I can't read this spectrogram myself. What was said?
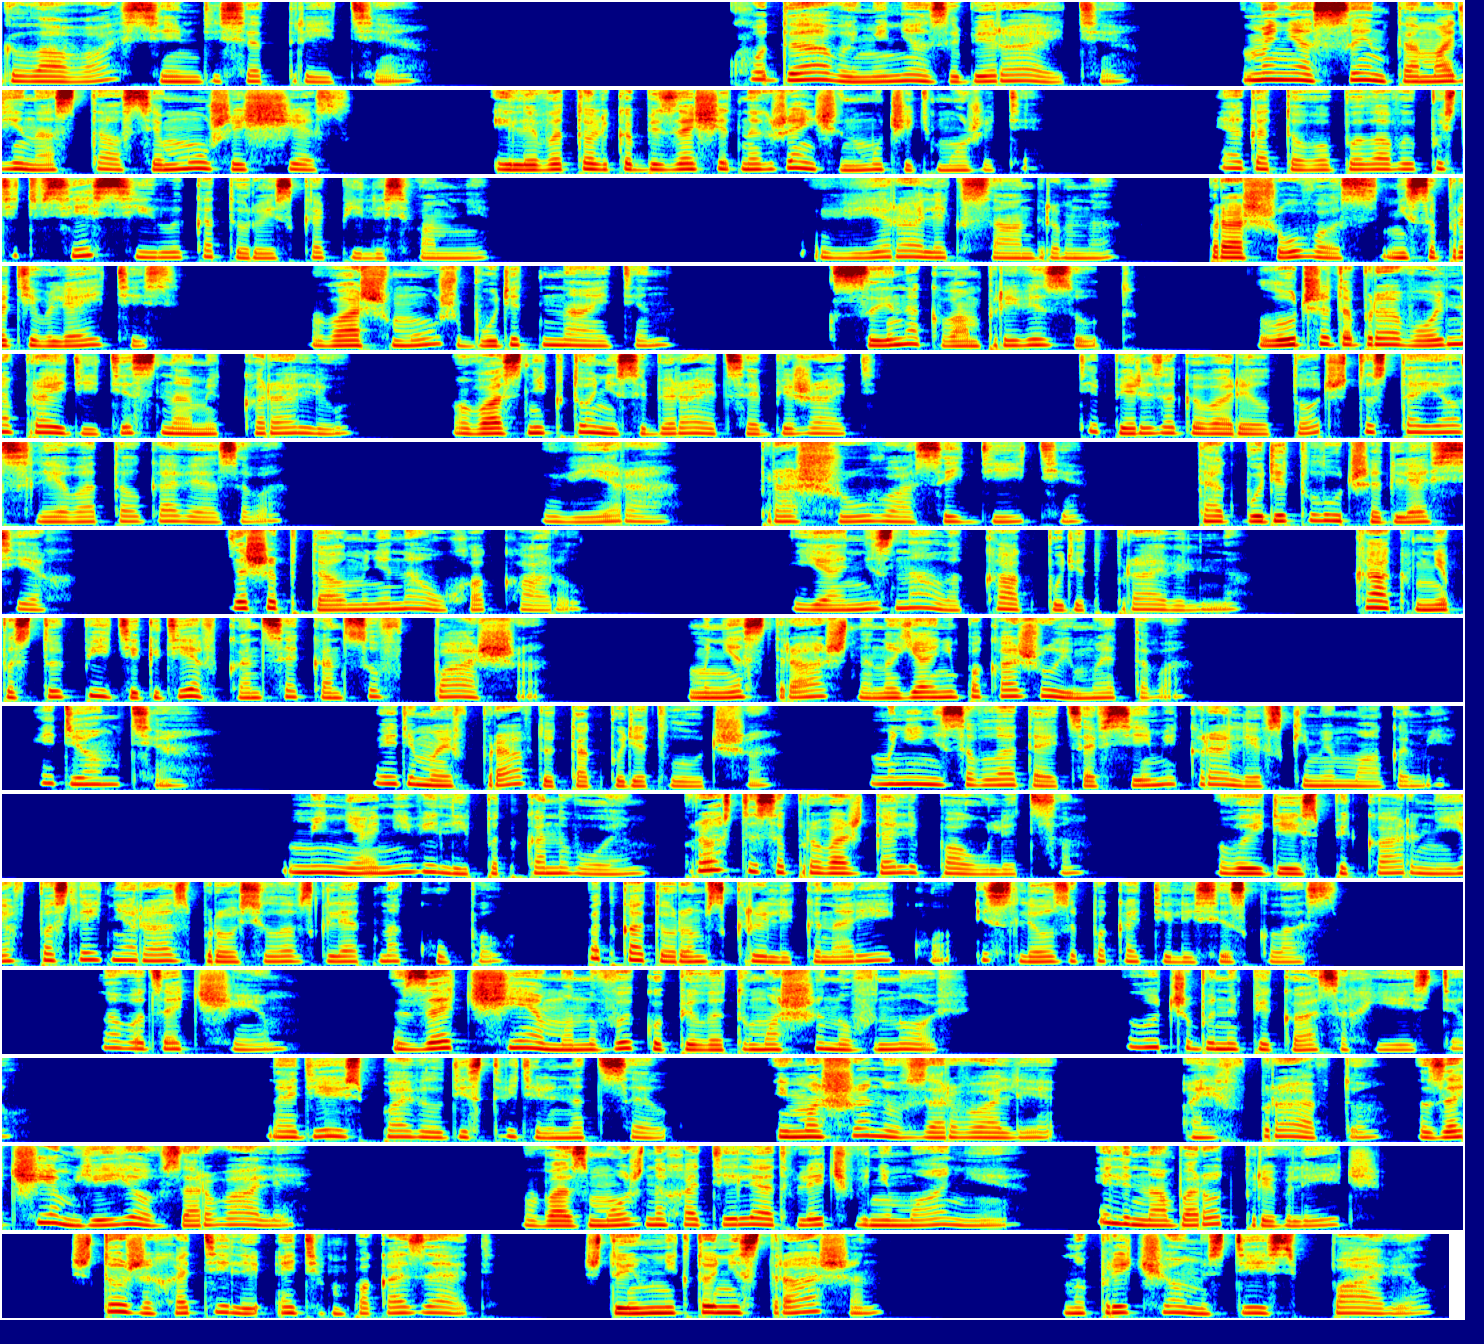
Глава 73 «Куда вы меня забираете? У меня сын там один остался, муж исчез. Или вы только беззащитных женщин мучить можете?» Я готова была выпустить все силы, которые скопились во мне. «Вера Александровна, прошу вас, не сопротивляйтесь. Ваш муж будет найден. Сына к вам привезут. Лучше добровольно пройдите с нами к королю. Вас никто не собирается обижать. Теперь заговорил тот, что стоял слева от Долговязова. «Вера, прошу вас, идите. Так будет лучше для всех», — зашептал мне на ухо Карл. Я не знала, как будет правильно. Как мне поступить и где, в конце концов, Паша? Мне страшно, но я не покажу им этого. «Идемте. Видимо, и вправду так будет лучше. Мне не совладать со всеми королевскими магами». Меня не вели под конвоем, просто сопровождали по улицам. Выйдя из пекарни, я в последний раз бросила взгляд на купол, под которым скрыли канарейку, и слезы покатились из глаз. Но вот зачем? Зачем он выкупил эту машину вновь? Лучше бы на Пегасах ездил. Надеюсь, Павел действительно цел. И машину взорвали. А и вправду, зачем ее взорвали? Возможно, хотели отвлечь внимание или наоборот привлечь. Что же хотели этим показать? Что им никто не страшен? Но при чем здесь Павел?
